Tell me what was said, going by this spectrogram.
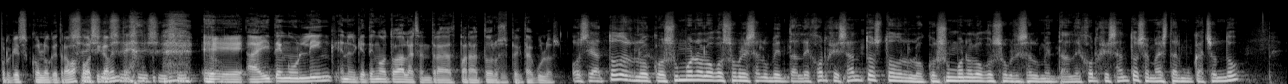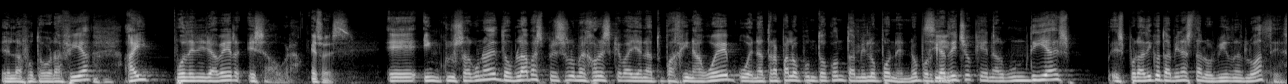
porque es con lo que trabajo Sí, básicamente. sí, sí. Eh, ahí tengo un link en el que tengo todas las entradas para todos los espectáculos. O sea, todos locos, un monólogo sobre salud mental de Jorge Santos, todos locos, un monólogo sobre salud mental de Jorge Santos, se me va a estar muy cachondo en la fotografía. Ahí pueden ir a ver esa obra. Eso es. Eh, incluso alguna vez doblabas, pero eso lo mejor es que vayan a tu página web o en atrapalo.com también lo ponen, ¿no? Porque Sí. has dicho que en algún día es esporádico también hasta los viernes lo haces.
